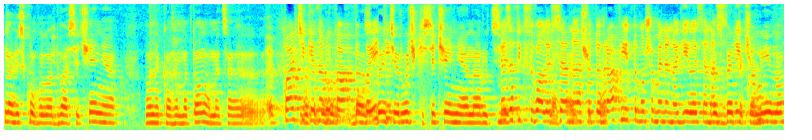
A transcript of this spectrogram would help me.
На візку було два січення, велика гематома. Ми це Пальчики на руках да, побиті. збиті ручки, січення на руці, Ми зафіксували на все на фотографії, тому що ми не надіялися на розбите слідчого. коліно.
